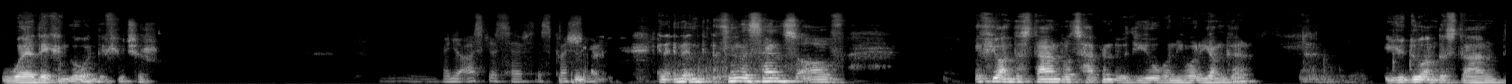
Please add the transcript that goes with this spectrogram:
where they can go in the future. When you ask yourself this question, and, and it's in the sense of if you understand what's happened with you when you were younger, you do understand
